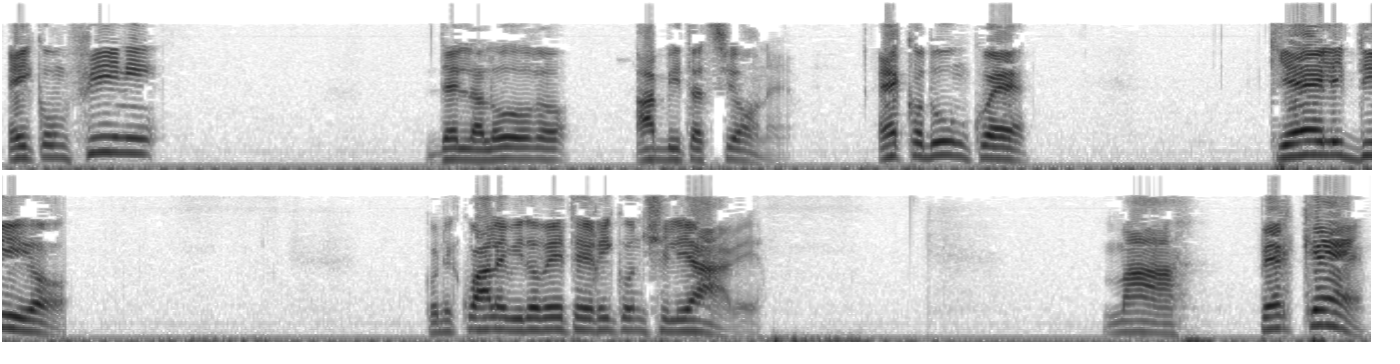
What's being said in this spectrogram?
e i confini della loro abitazione. Ecco dunque chi è l'Iddio con il quale vi dovete riconciliare. Ma perché?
